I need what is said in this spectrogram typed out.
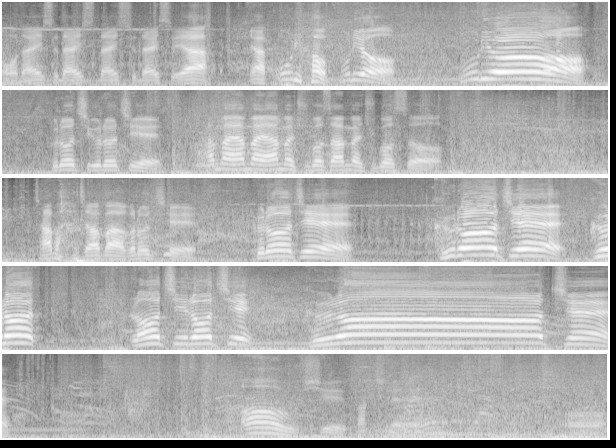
어 nice nice nice nice. 야야 뿌려 뿌려 뿌려! 그렇지 그렇지. 한마리 한마리 한마리 죽었어 한마리 죽었어 잡아 잡아 그렇지 그렇지 그렇지 그렇 그렇지 그렇지 그렇지 아우 씨 빡치네 어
